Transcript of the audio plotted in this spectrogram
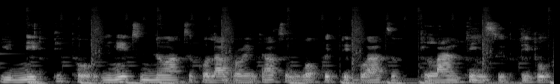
you need people. You need to know how to collaborate, how to work with people, how to plan things with people.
